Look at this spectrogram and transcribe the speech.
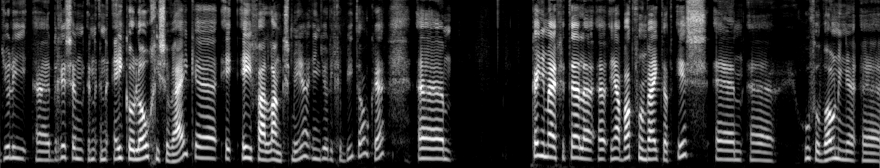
jullie, eh, er is een, een, een ecologische wijk, eh, E- Eva Langsmeer, in jullie gebied ook. Hè? Ehm, kan je mij vertellen eh, ja, wat voor een wijk dat is en eh, hoeveel woningen eh,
